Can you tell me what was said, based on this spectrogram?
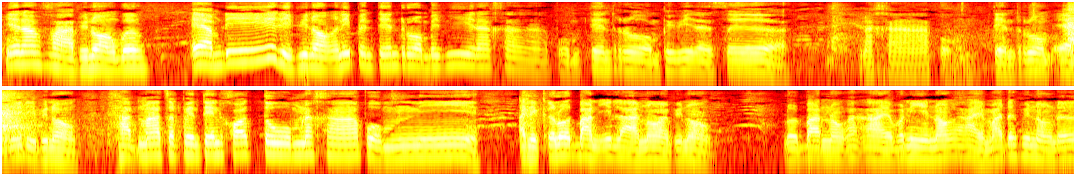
เฮี้ยนนางฝ่าพี่น้องเบิ้งแอมดีดิพี่น้องอันนี้เป็นเต็นท์รวมพี่ๆนะคะ ผมเต็นท์รวมพี่ๆแดนเซอร์นะคะผมเต็นท์รวมแอมดีดิพี่น้องถัดมาจะเป็นเต็นท์คอสตูมนะคะ ผมนี่อันนี้ก็รถบันอีลาหน่อยพี่น้อง รถบัสน้องอาอาย วันนี้น้องอาอายมาเด้อพี่น้องเด้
